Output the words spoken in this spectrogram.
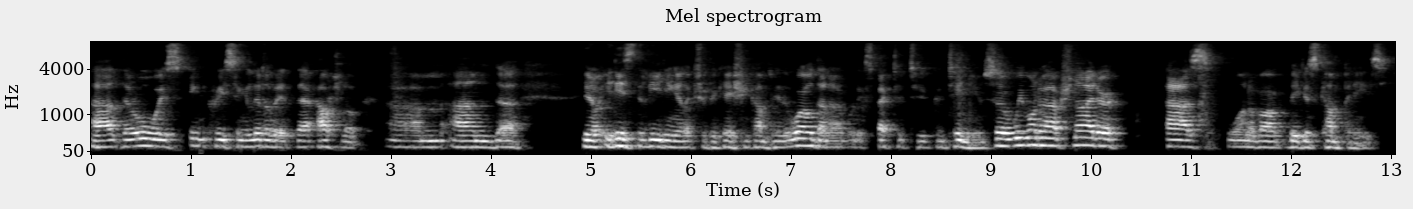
uh, they're always increasing a little bit their outlook. Um, and uh, you know, it is the leading electrification company in the world, and I would expect it to continue. So we want to have Schneider as one of our biggest companies.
